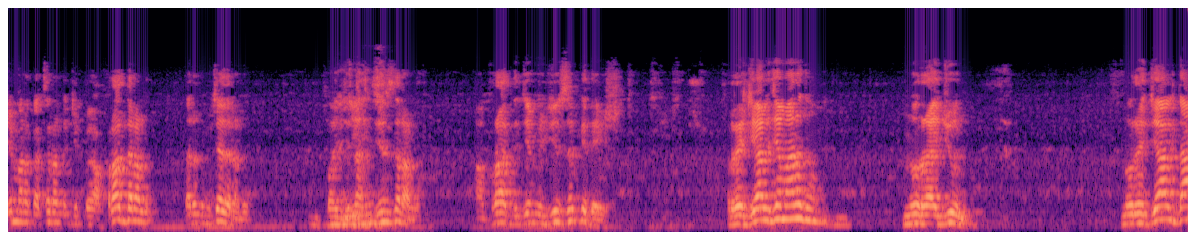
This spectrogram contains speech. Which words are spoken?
جمع نه کثره نه چې په افراد درل درل بچا درل په جنس جنس درل افراد د جمع جنس کې دی رجال جمع نه دو نو رجل نو رجال دا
